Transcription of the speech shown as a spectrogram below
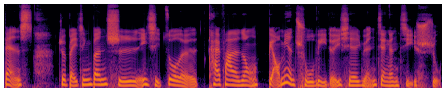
Benz 就北京奔驰一起做了开发的这种表面处理的一些元件跟技术。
